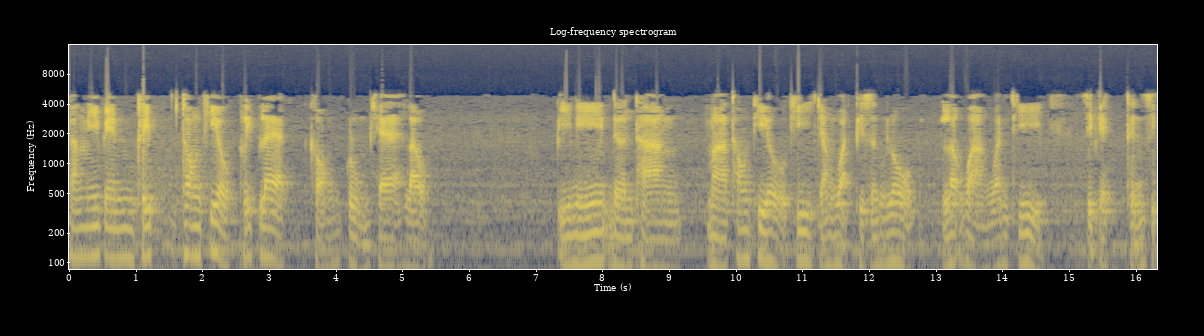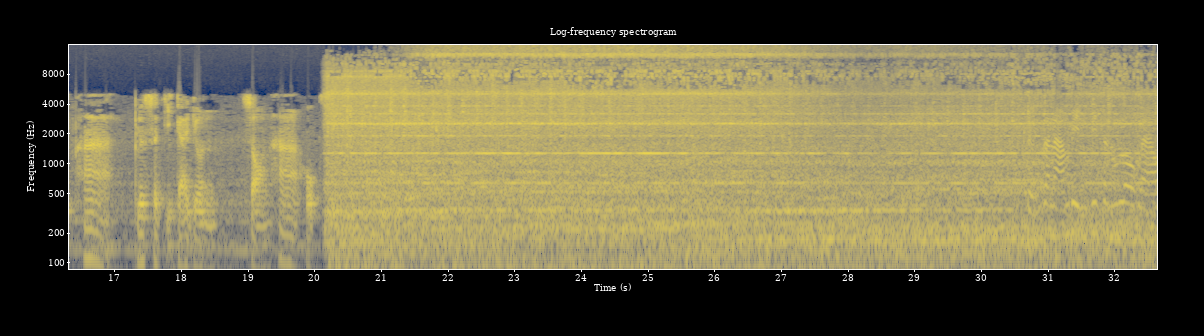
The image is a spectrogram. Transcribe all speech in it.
ครั้งนี้เป็นทริปท่องเที่ยวคลิปแรกของกลุ่มแชร์เรา ปีนี้เดินทางมาท่องเที่ยวที่จังหวัดพิษณุโลก ระหว่างวันที่ 11 ถึง 15 พฤศจิกายน 2564 บินพิษณุโลกแล้ว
